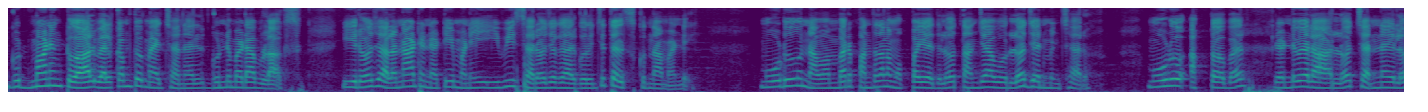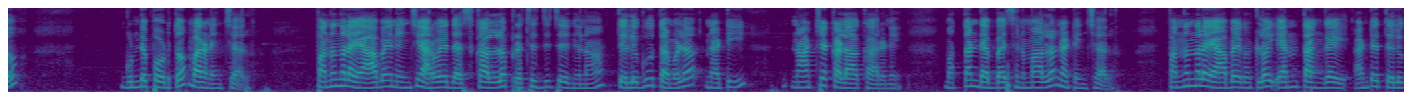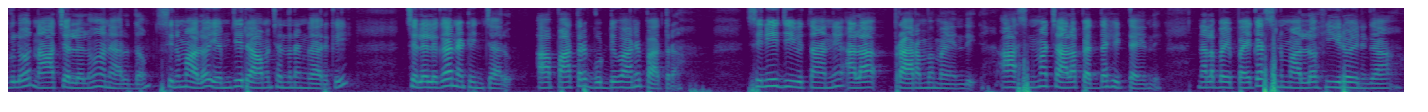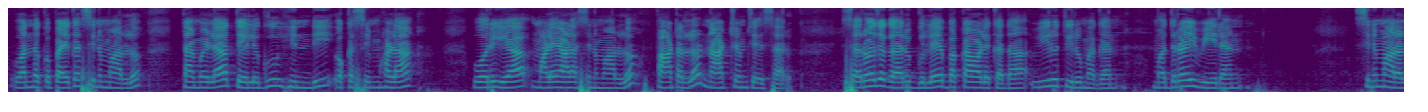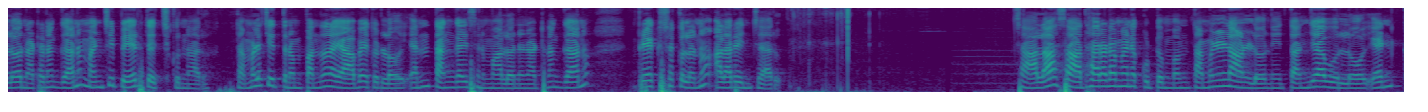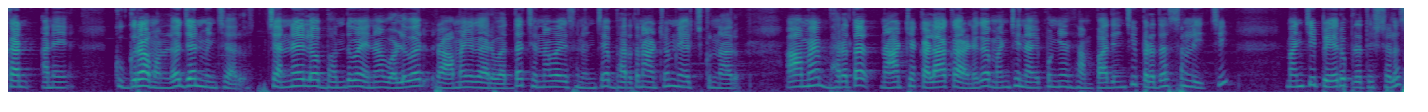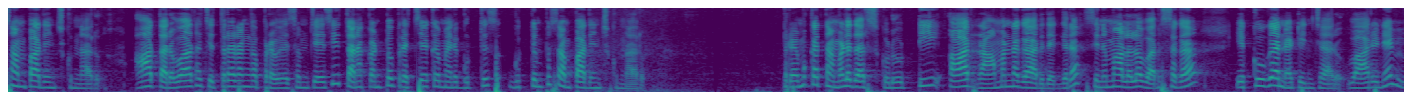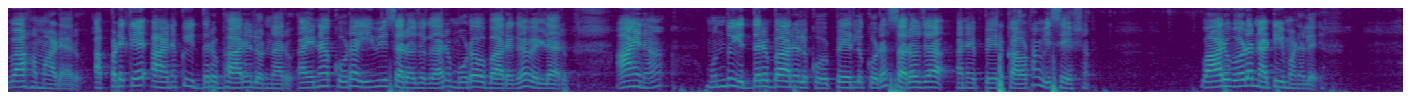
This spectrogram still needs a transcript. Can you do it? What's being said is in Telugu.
Good morning to all. Welcome to my channel Gundemeda vlogs. ఈరోజు అలనాటి నటీమణి ఈవి సరోజ గారి గురించి తెలుసుకుందామండి. మూడు నవంబర్ పంతొమ్మిది వందల ముప్పై ఐదులో తంజావూరులో జన్మించారు. మూడు అక్టోబర్ రెండు వేల ఆరులో చెన్నైలో గుండెపోటుతో మరణించారు. పంతొమ్మిది వందల యాభై నుంచి అరవై దశకాలలో ప్రసిద్ధి చెందిన తెలుగు తమిళ నటి నాట్య కళాకారిణి. మొత్తం డెబ్బై సినిమాల్లో నటించారు. పంతొమ్మిది వందల యాభై ఒకటిలో ఎన్ తంగై అంటే తెలుగులో నా చెల్లెలు అని అర్థం సినిమాలో ఎంజి రామచంద్రన్ గారికి చెల్లెలుగా నటించారు. ఆ పాత్ర గుడ్డివాని పాత్ర. సినీ జీవితాన్ని అలా ప్రారంభమైంది. ఆ సినిమా చాలా పెద్ద హిట్ అయింది. నలభై పైగా సినిమాల్లో హీరోయిన్గా వందకు పైగా సినిమాల్లో తమిళ తెలుగు హిందీ ఒక సింహళ ఒరియా మలయాళ సినిమాల్లో పాటల్లో నాట్యం చేశారు. సరోజ గారు గులేబకావళి కథ వీరు తిరుమగన్ మధురై వీరన్ సినిమాలలో నటనకు గాను మంచి పేరు తెచ్చుకున్నారు. తమిళ చిత్రం పంతొమ్మిది వందల యాభై ఒకటిలో ఎన్. తంగై సినిమాలోని నటనకు గాను ప్రేక్షకులను అలరించారు. చాలా సాధారణమైన కుటుంబం తమిళనాడులోని తంజావూరులో ఎన్. కన్ అనే కుగ్రామంలో జన్మించారు. చెన్నైలో బంధువైన వళువర్ రామయ్య గారి వద్ద చిన్న వయసు నుంచే భరతనాట్యం నేర్చుకున్నారు. ఆమె భరత నాట్య కళాకారునిగా మంచి నైపుణ్యం సంపాదించి ప్రదర్శనలు ఇచ్చి మంచి పేరు ప్రతిష్టలు సంపాదించుకున్నారు. ఆ తర్వాత చిత్రరంగ ప్రవేశం చేసి తనకంటూ ప్రత్యేకమైన గుర్తి గుర్తింపు సంపాదించుకున్నారు. ప్రముఖ తమిళ దర్శకుడు టిఆర్ రామన్న గారి దగ్గర సినిమాలలో వరుసగా ఎక్కువగా నటించారు. వారినే వివాహమాడారు. అప్పటికే ఆయనకు ఇద్దరు భార్యలు ఉన్నారు అయినా కూడా ఈవి సరోజ గారు మూడవ భార్యగా వెళ్ళారు ఆయన ముందు ఇద్దరి భార్యల పేర్లు కూడా సరోజ అనే పేరు కావటం విశేషం. వారు కూడా నటీమణులే.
